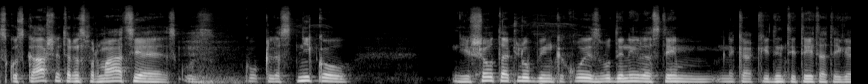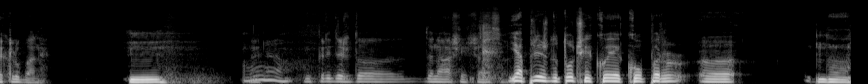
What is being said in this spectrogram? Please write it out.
skozi kašne transformacije, skozi koliko lastnikov je šel ta klub in kako je zvodenila s tem nekakšna identiteta tega kluba. Ne. Mm. Ja. Prideš do današnjih časov. Ja, prideš do točke, ko je Koper uh, no,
